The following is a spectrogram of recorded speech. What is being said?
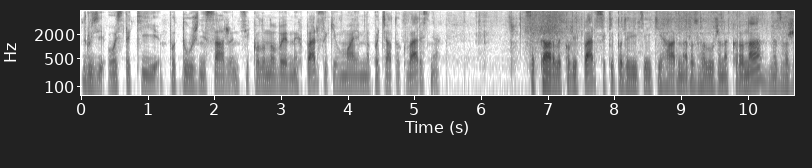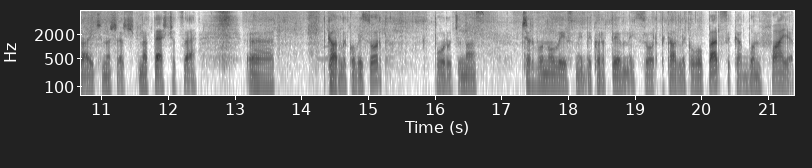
Друзі, ось такі потужні саджанці колоновидних персиків маємо на початок вересня. Це карликові персики. Подивіться, які гарна розгалужена крона, незважаючи на, те, що це е, карликовий сорт. Поруч у нас червонолисний декоративний сорт карликового персика Bonfire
